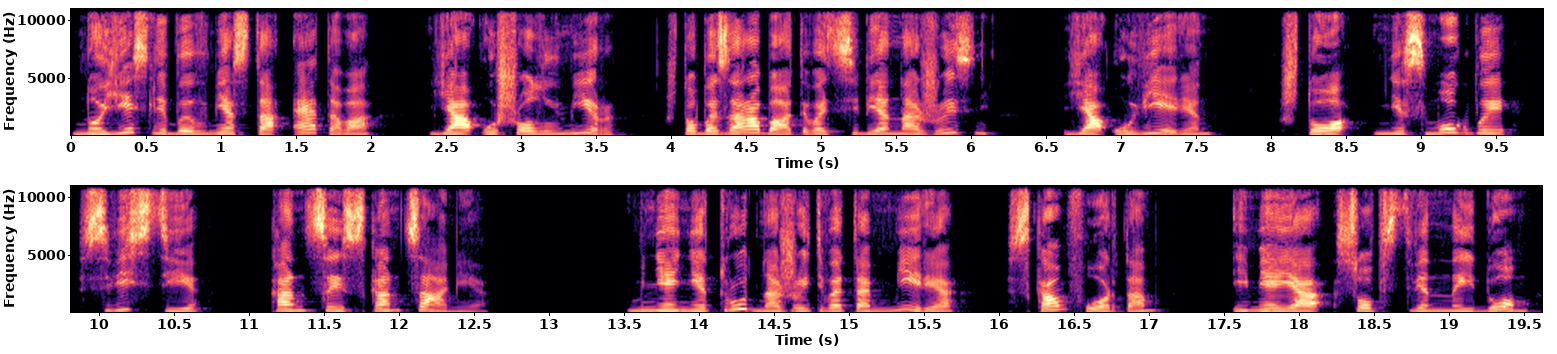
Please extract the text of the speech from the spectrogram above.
Но если бы вместо этого я ушел в мир, чтобы зарабатывать себе на жизнь, я уверен, что не смог бы свести концы с концами. Мне не трудно жить в этом мире с комфортом, имея собственный дом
